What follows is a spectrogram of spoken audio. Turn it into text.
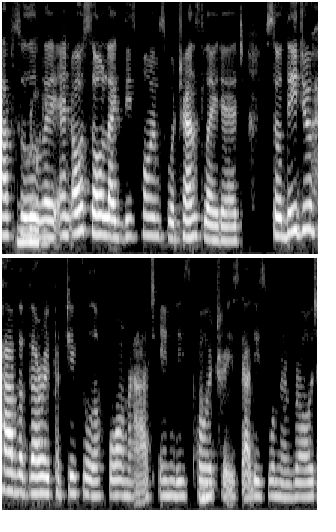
Absolutely. And also, like these poems were translated. So they do have a very particular format in these mm-hmm. poetries mm-hmm. that these women wrote.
